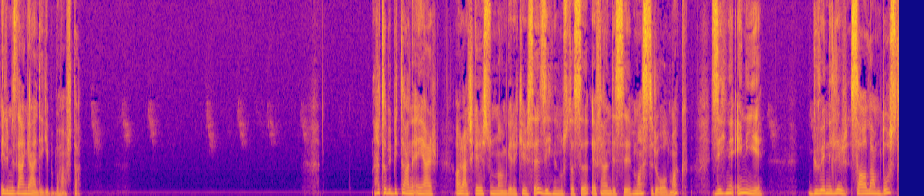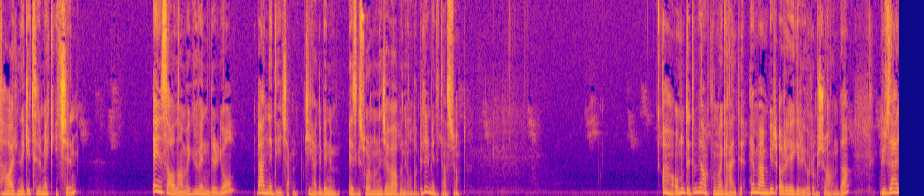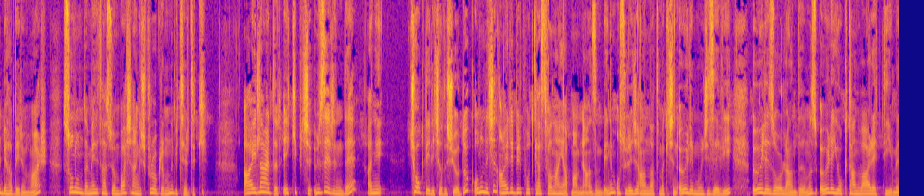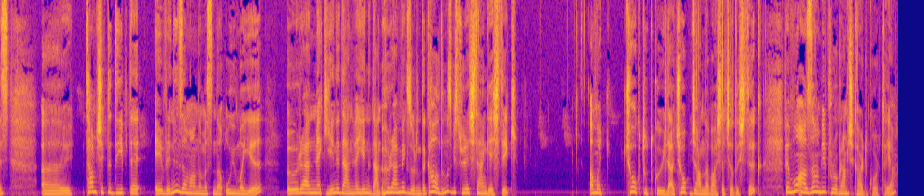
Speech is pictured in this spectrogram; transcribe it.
Elimizden geldiği gibi bu hafta. Ha tabii bir tane eğer araç gereç sunmam gerekirse zihnin ustası, efendisi, master'ı olmak, zihni en iyi, güvenilir, sağlam dost haline getirmek için en sağlam ve güvenilir yol ben ne diyeceğim ki hani benim Ezgi sormanın cevabı ne olabilir? Meditasyon. Aa, onu dedim ve aklıma geldi. Hemen bir araya giriyorum şu anda güzel bir haberim var. Sonunda meditasyon başlangıç programını bitirdik. Aylardır ekipçe üzerinde hani çok deli çalışıyorduk. Onun için ayrı bir podcast falan yapmam lazım benim. O süreci anlatmak için öyle mucizevi, öyle zorlandığımız, öyle yoktan var ettiğimiz, tam çıktı deyip de evrenin zamanlamasına uymayı öğrenmek, yeniden ve yeniden öğrenmek zorunda kaldığımız bir süreçten geçtik. Ama çok tutkuyla, çok canla başla çalıştık ve muazzam bir program çıkardık ortaya.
